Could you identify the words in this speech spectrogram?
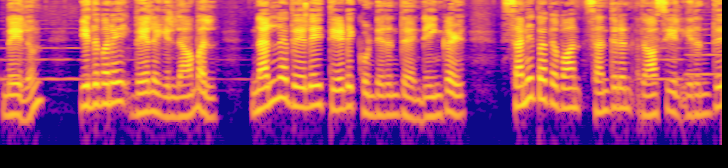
மேலும் இதுவரை வேலையில்லாமல் நல்ல வேலை தேடிக் கொண்டிருந்த நீங்கள் சனி பகவான் சந்திரன் ராசியில் இருந்து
